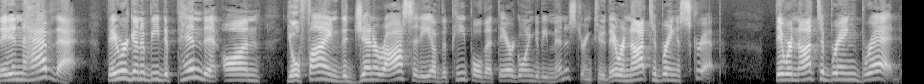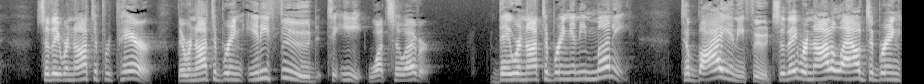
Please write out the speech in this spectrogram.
They didn't have that. They were going to be dependent on, you'll find, the generosity of the people that they are going to be ministering to. They were not to bring a scrip, they were not to bring bread. So they were not to prepare. They were not to bring any food to eat whatsoever. They were not to bring any money to buy any food. So they were not allowed to bring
